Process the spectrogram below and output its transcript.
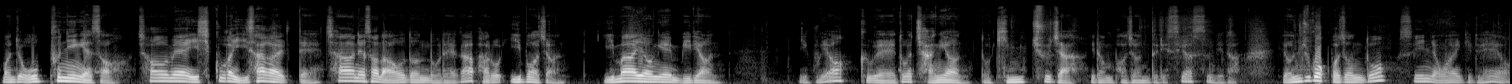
먼저 오프닝에서 처음에 이 식구가 이사 갈 때 차 안에서 나오던 노래가 바로 이 버전 이마영의 미련이고요. 그 외에도 장현 또 김추자 이런 버전들이 쓰였습니다. 연주곡 버전도 쓰인 영화이기도 해요.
